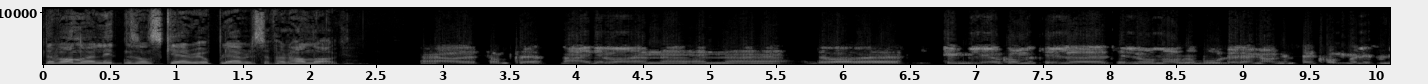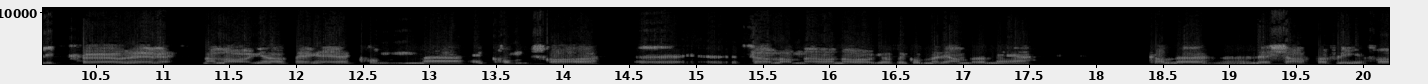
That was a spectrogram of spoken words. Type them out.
det var nå en liten sånn scary opplevelse for han òg. Ja, det er sant det. Nei, det var, en, en, det var uh, hyggelig å komme til, uh, til Nord-Norge og Bodø den gangen. Så jeg kom jo liksom litt før resten av laget. Da. Jeg, jeg, kom, uh, jeg kom fra Eh, Sørlandet og Norge, og så kommer de andre med kalle det charterflyet fra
